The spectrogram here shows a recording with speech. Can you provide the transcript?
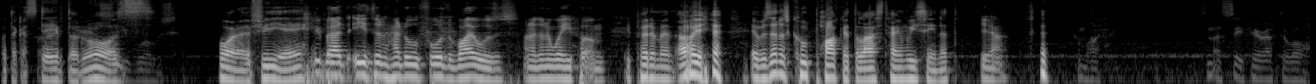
But they could But save the rose Rose. for a fee, eh? Too bad Ethan had all four of the vials, and I don't know where he put them. He put them in. Oh yeah, it was in his coat pocket the last time we seen it. Yeah. Come on. It's not safe here after all.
